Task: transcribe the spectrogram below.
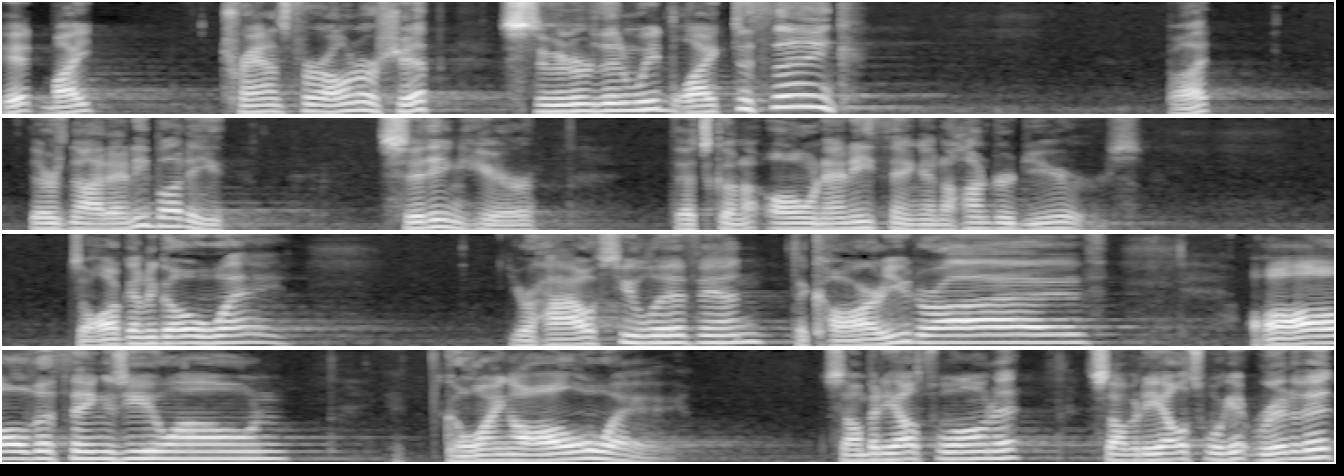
it might transfer ownership sooner than we'd like to think. But there's not anybody sitting here that's going to own anything in 100 years. It's all going to go away. Your house you live in, the car you drive, all the things you own, going all away. Somebody else will own it. Somebody else will get rid of it.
